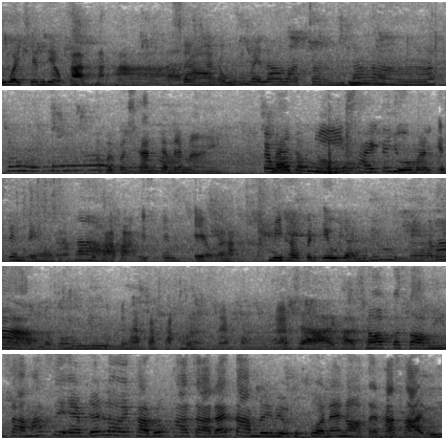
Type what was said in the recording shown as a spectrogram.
ด้วยเช่นเดียวกันนะคะใช่ค่ะอุ๊ยทำไมน่ารักจังดูน่าค่ะรักน่ารักมาก เอาไปประชันกันได้ไหม แต่ว่าลายดตัอกวๆนี้ไซส์จะอยู่ประมาณ S M L นะค่ะ ลูกค้าค่ะ S M L นะคะ มีทั้งเป็นเอวยางยืดนะคะลูกค่ะค้าจ๋าแล้วก็ไม่ยืดนะคะค่ะค่ะมานะคะ ใช่ค่ะ ชอบกระสอบนี้สามารถ CF ได้เลยค่ะ ลูกค้าจะได้ตามรีวิวทุกตัวแน่นอน แต่ถ้าสายลุ้น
